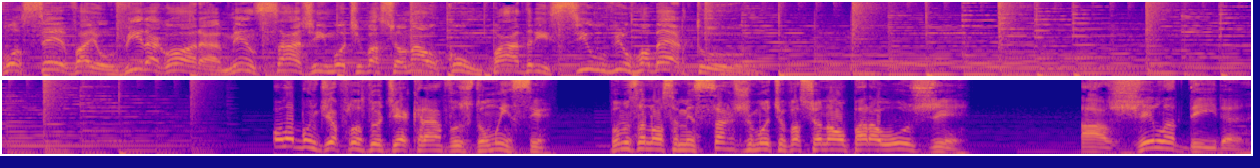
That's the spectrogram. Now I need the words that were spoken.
Você vai ouvir agora mensagem motivacional com Padre Silvio Roberto. Olá, bom dia, flor do dia, cravos do amanhecer. Vamos à nossa mensagem motivacional para hoje. A geladeira.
